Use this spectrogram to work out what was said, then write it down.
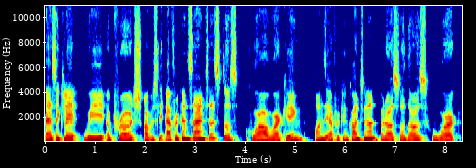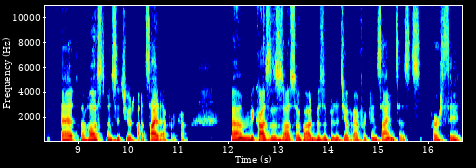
basically we approach obviously African scientists, those who are working on the African continent, but also those who work at the host institute outside Africa. Um, because this is also about visibility of African scientists per se.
